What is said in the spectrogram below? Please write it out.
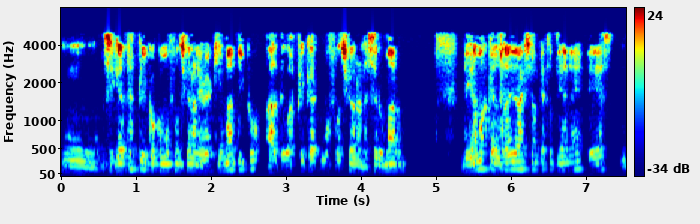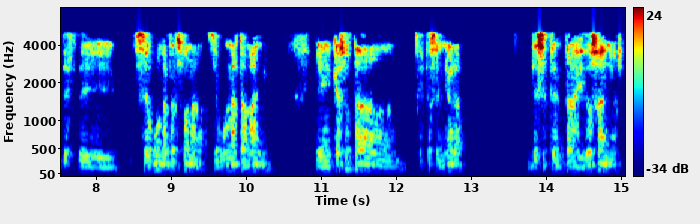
Mm, si ya te explico cómo funciona a nivel climático, ahora te voy a explicar cómo funciona en el ser humano. Digamos que el radio de acción que esto tiene es desde, según la persona, según el tamaño. En el caso está esta señora de 72 años.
